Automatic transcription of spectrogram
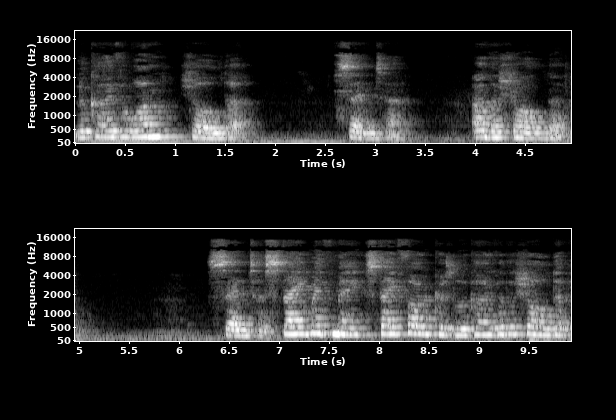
Look over one shoulder, centre, other shoulder, centre. Stay with me, stay focused, look over the shoulder.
